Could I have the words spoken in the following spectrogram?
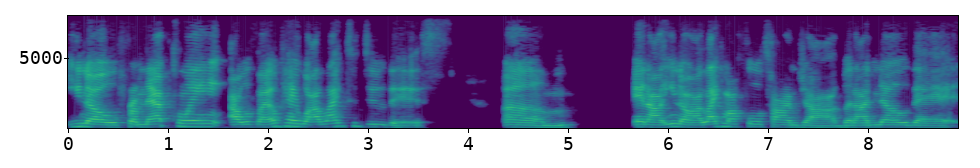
you know from that point i was like okay well i like to do this. Um and I, you know, I like my full time job, but I know that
